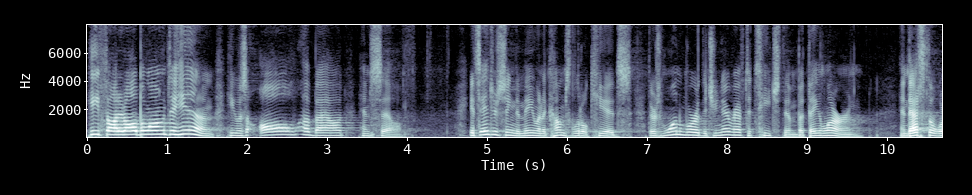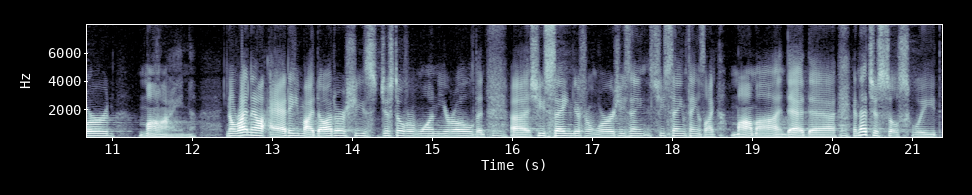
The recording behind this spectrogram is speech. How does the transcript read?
He thought it all belonged to him. He was all about himself. It's interesting to me when it comes to little kids, there's one word that you never have to teach them, but they learn, and that's the word mine. You know, right now, Addie, my daughter, she's just over one year old, and uh, she's saying different words. She's saying, she's saying things like mama and dada, and that's just so sweet.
